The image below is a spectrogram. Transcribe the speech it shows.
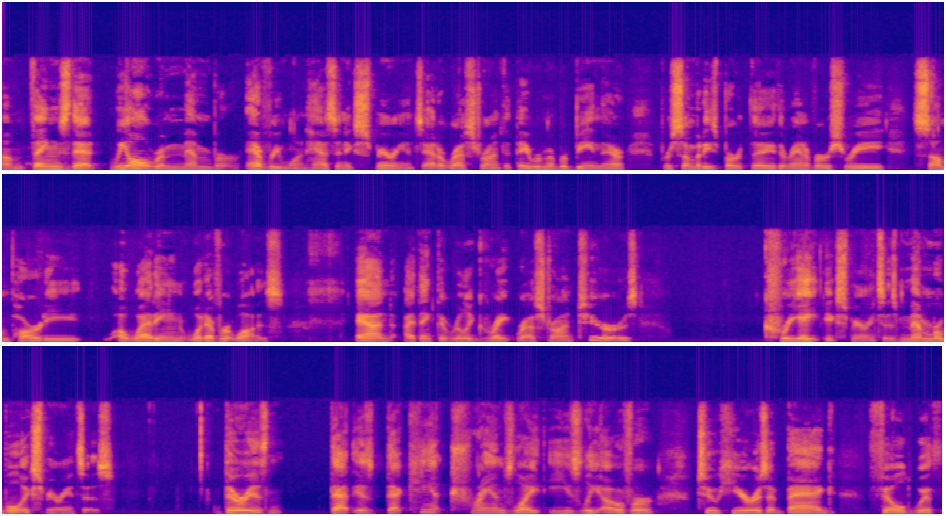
um, things that we all remember. Everyone has an experience at a restaurant that they remember being there for somebody's birthday, their anniversary, some party, a wedding, whatever it was. And I think the really great restaurateurs create experiences, memorable experiences. There is that is that can't translate easily over to here is a bag filled with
